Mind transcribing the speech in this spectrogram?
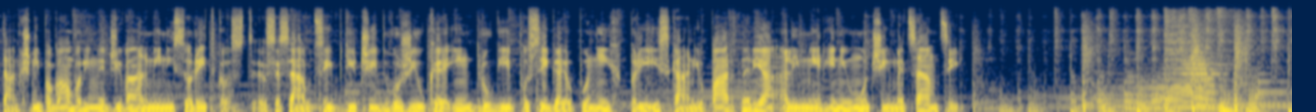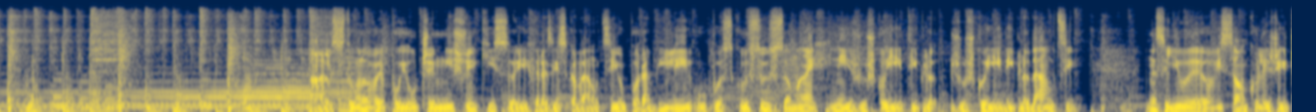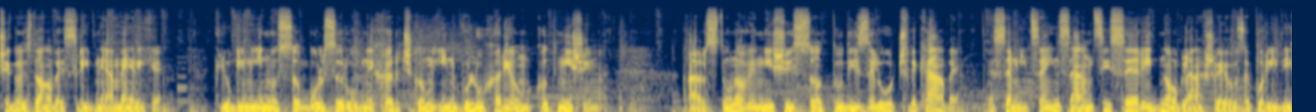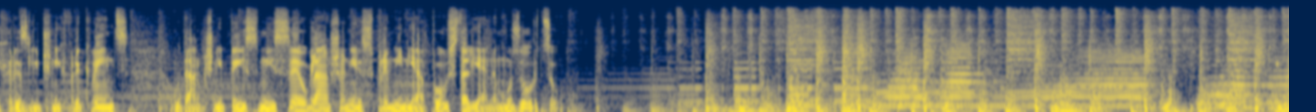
Takšni pogovori med živalmi niso redkost, sesalci, ptiči, dvoživke in drugi posegajo po njih pri iskanju partnerja ali merjenju moči med samci. Alstonove pojoče miši, ki so jih raziskovalci uporabili v poskusu, so majhni žužkojedi glodavci. Naseljujejo visoko ležeče gozdove Srednje Amerike. Kljub imenu so bolj sorodne hrčkom in voluharjem kot mišim. Alstonove miši so tudi zelo čvekave. Samice in samci se redno oglašajo v zaporedih različnih frekvenc. V takšni pesmi se oglašanje spreminja po ustaljenem vzorcu.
